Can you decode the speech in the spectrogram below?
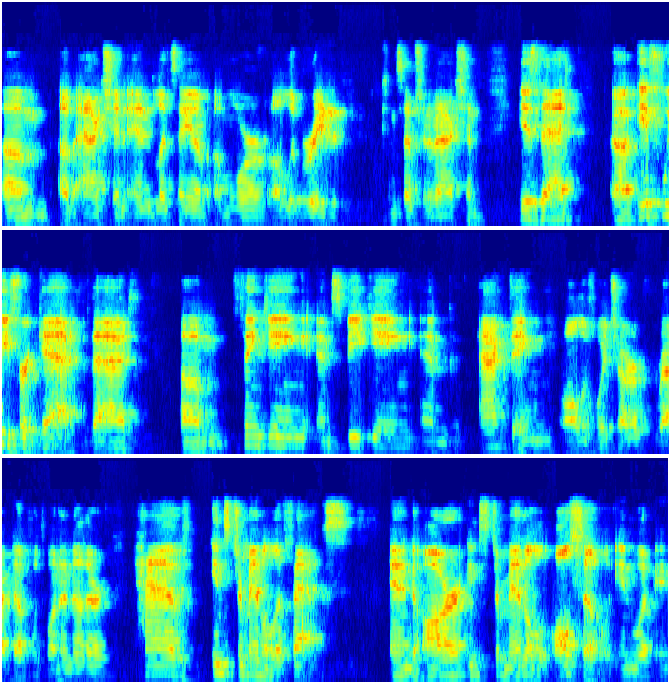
um, of action and let's say a, a more a liberated conception of action, is that uh, if we forget that um, thinking and speaking and acting, all of which are wrapped up with one another, have instrumental effects and are instrumental also in what, in,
